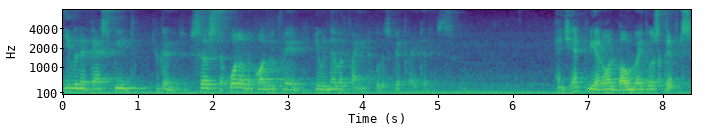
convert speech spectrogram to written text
Even at that speed, you can search the whole of the causal plane, you will never find who the scriptwriter is. And yet we are all bound by those scripts.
